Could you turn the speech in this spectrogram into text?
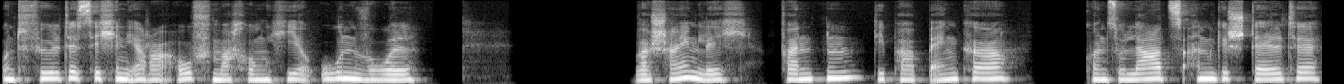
und fühlte sich in ihrer Aufmachung hier unwohl. Wahrscheinlich fanden die paar Banker, Konsulatsangestellte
